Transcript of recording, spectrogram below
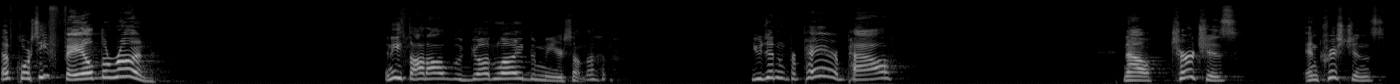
Of course, he failed the run. And he thought, oh, God lied to me or something. You didn't prepare, pal. Now, churches and Christians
